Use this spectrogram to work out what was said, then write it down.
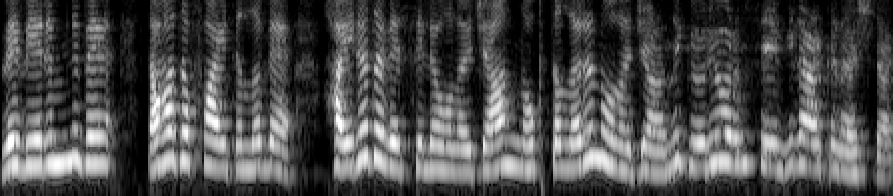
ve verimli ve daha da faydalı ve hayra da vesile olacağın noktaların olacağını görüyorum sevgili arkadaşlar.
